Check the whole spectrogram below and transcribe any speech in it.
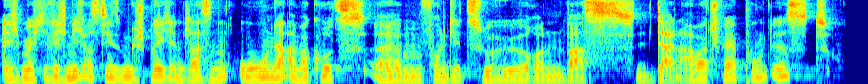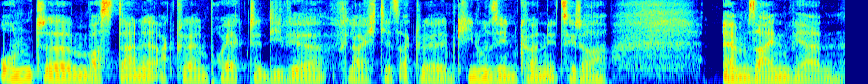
Ich möchte dich nicht aus diesem Gespräch entlassen, ohne einmal kurz ähm, von dir zu hören, was dein Arbeitsschwerpunkt ist und ähm, was deine aktuellen Projekte, die wir vielleicht jetzt aktuell im Kino sehen können, etc., ähm, sein werden.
